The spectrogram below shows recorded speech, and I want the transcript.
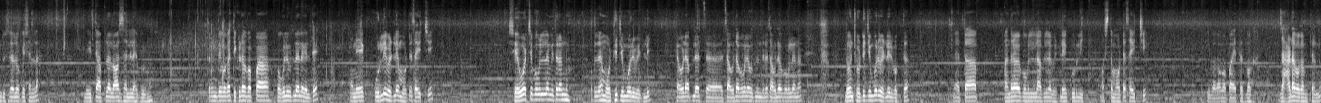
दुसऱ्या लोकेशनला आणि म्हणजे इथे आपला लॉस झालेला आहे पूर्ण. तर ते बघा तिकडं पप्पा बगोली उचलायला गेले ते. आणि एक कुर्ली भेटली मोठ्या साईजची शेवटची बगोलीला मित्रांनो आपल्याला मोठी चिंबोरी भेटली. एवढ्या आपल्या च चौदा बगल्या उचलून दिल्या. चौदा बघल्यानं दोन छोटी चिंबोरी भेटलेली फक्त. आता पंधराव्या बगलीला आपल्याला भेटली एक कुर्ली मस्त मोठ्या साईजची ही बघा बापा येतात बघा. झाडं बघा मित्रांनो.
